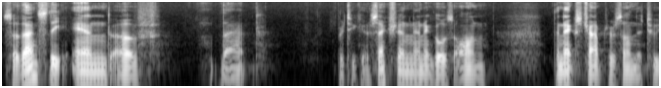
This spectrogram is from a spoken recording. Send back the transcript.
so that's the end of that particular section, and it goes on. The next chapter is on the two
